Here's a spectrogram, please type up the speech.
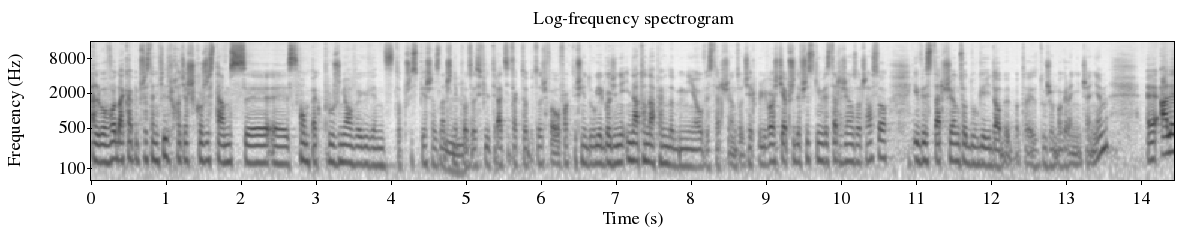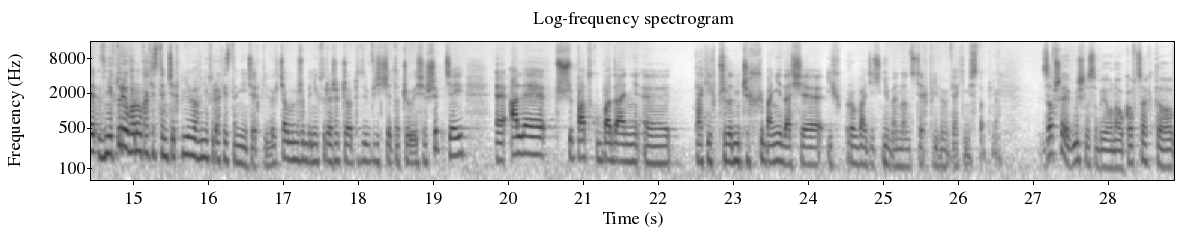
Albo woda kapie przez ten filtr, chociaż korzystam z, y, z pompek próżniowych, więc to przyspiesza znacznie mm. proces filtracji. Tak to by to trwało faktycznie długie godziny i na to na pewno bym miał wystarczająco cierpliwości, a przede wszystkim wystarczająco czasu i wystarczająco długiej doby, bo to jest dużym ograniczeniem. Y, ale w niektórych warunkach jestem cierpliwy, a w niektórych jestem niecierpliwy. Chciałbym, żeby niektóre rzeczy oczywiście toczyły się szybciej, ale w przypadku badań takich przyrodniczych chyba nie da się ich prowadzić, nie będąc cierpliwym w jakimś stopniu. Zawsze jak myślę sobie o naukowcach, to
